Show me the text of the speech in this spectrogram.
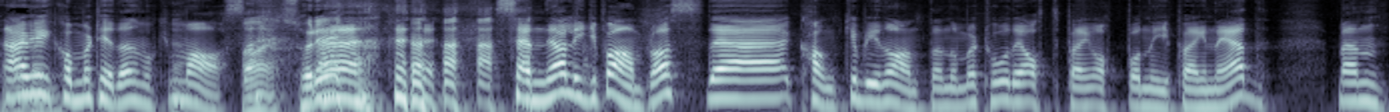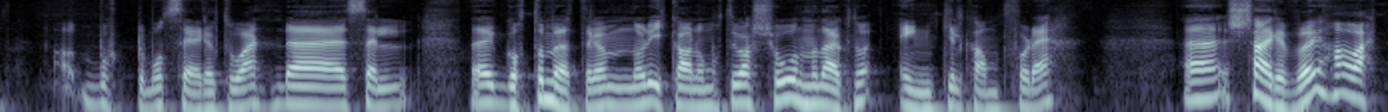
Nei, vi kommer til det. Du må ikke mase. Ah, sorry. Eh, Senja ligger på annenplass. Det kan ikke bli noe annet enn nummer to. De har åtte poeng opp og ni poeng ned. Men borte mot serietoeren. Det det er godt å møte dem når de ikke har noen motivasjon, men det er jo ikke noe enkel kamp for det. Eh, Skjervøy har vært,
